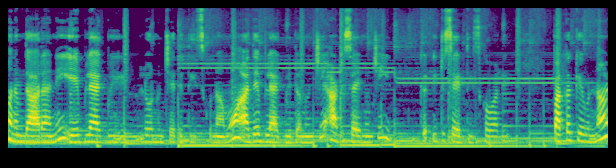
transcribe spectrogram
మనం దారాన్ని ఏ బ్లాక్ బీడ్లో నుంచి అయితే తీసుకున్నామో అదే బ్లాక్ బీడ్లో నుంచి అటు సైడ్ నుంచి ఇటు సైడ్ తీసుకోవాలి. పక్కకి ఉన్న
